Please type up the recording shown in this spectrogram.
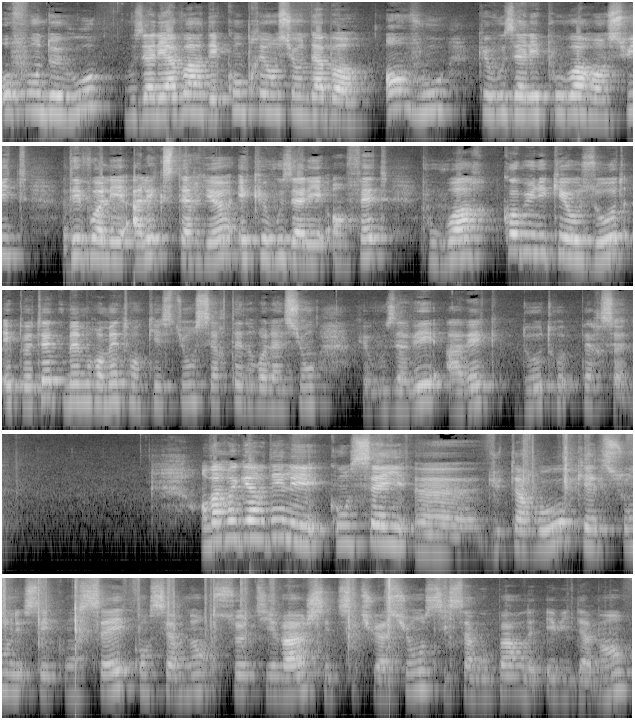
au fond de vous, vous allez avoir des compréhensions d'abord en vous que vous allez pouvoir ensuite dévoiler à l'extérieur et que vous allez en fait pouvoir communiquer aux autres et peut-être même remettre en question certaines relations que vous avez avec d'autres personnes. On va regarder les conseils euh, du tarot. Quels sont ces conseils concernant ce tirage, cette situation, si ça vous parle évidemment.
